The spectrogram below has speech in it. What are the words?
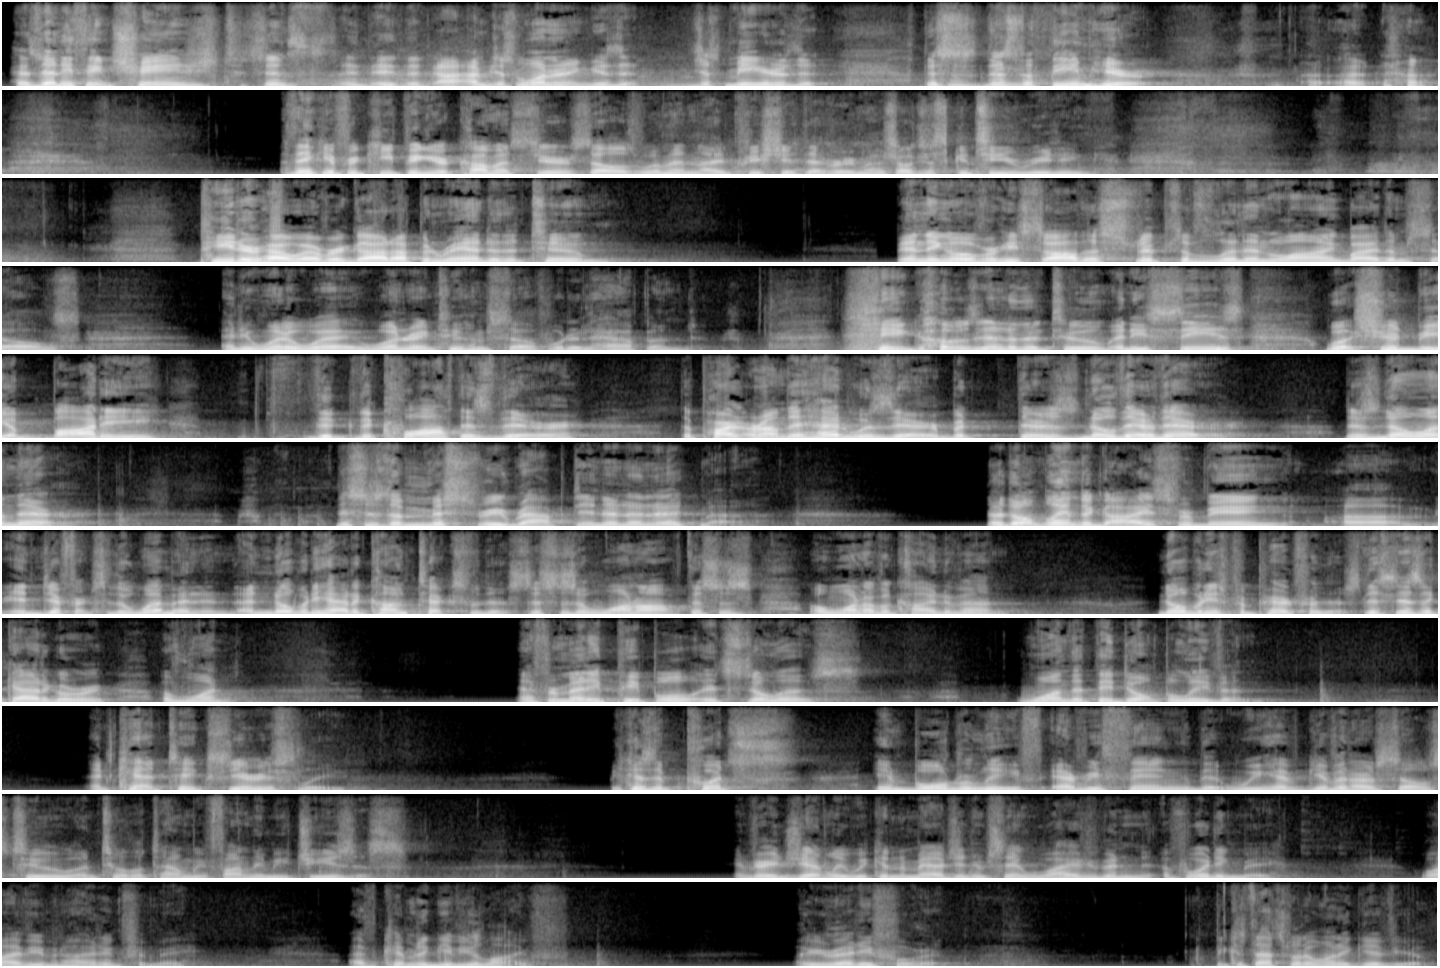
Has anything changed since? It, it, I'm just wondering, is it just me or is it? This is, this is a theme here. Thank you for keeping your comments to yourselves, women. I appreciate that very much. I'll just continue reading. Peter, however, got up and ran to the tomb. Bending over, he saw the strips of linen lying by themselves, and he went away, wondering to himself what had happened. he goes into the tomb and he sees what should be a body. The, the cloth is there, the part around the head was there, but there's no there there. There's no one there. This is a mystery wrapped in an enigma. Now, don't blame the guys for being uh, indifferent to the women, and, and nobody had a context for this. This is a one off, this is a one of a kind event. Nobody's prepared for this. This is a category of one. And for many people, it still is one that they don't believe in and can't take seriously because it puts in bold relief everything that we have given ourselves to until the time we finally meet Jesus. And very gently, we can imagine him saying, Why have you been avoiding me? Why have you been hiding from me? I've come to give you life. Are you ready for it? because that's what I want to give you.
